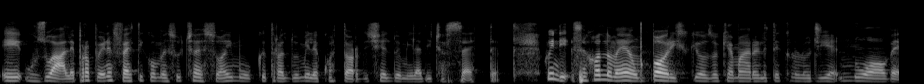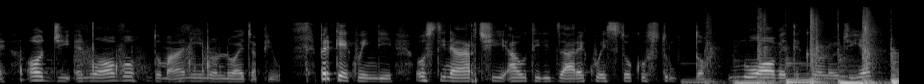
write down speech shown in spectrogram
e usuale, proprio in effetti come è successo ai MOOC tra il 2014 e il 2017. Quindi secondo me è un po' rischioso chiamare le tecnologie nuove. Oggi è nuovo, domani non lo è già più. Perché quindi ostinarci a utilizzare utilizzare questo costrutto, nuove tecnologie.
